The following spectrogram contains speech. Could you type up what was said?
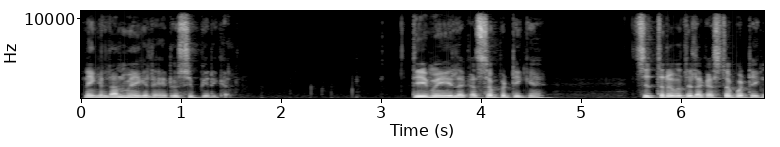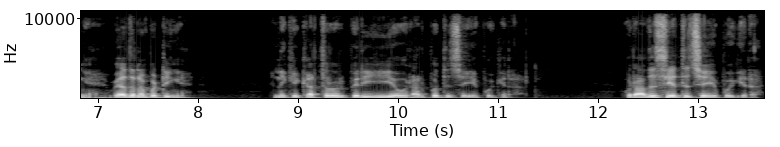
நீங்கள் நன்மைகளை ருசிப்பீர்கள். தீமையில் கஷ்டப்பட்டீங்க சித்திரவத்தில் கஷ்டப்பட்டீங்க வேதனைப்பட்டீங்க. இன்றைக்கி கர்த்தர் ஒரு பெரிய ஒரு அற்புதத்தை செய்ய போகிறார். ஒரு அதிசயத்தை செய்ய போகிறார்.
